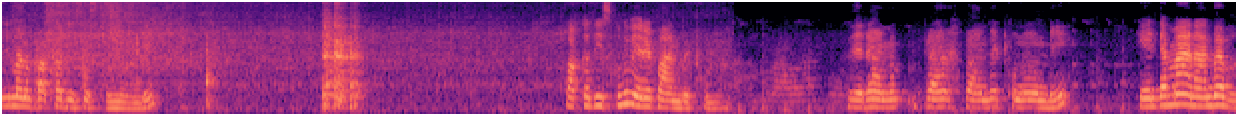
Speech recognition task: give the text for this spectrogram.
ఇది మనం పక్క తీసేసుకుందామండి. పక్క తీసుకుని వేరే పాన్ పెట్టుకున్నాం వేరే అన్నం ప్రా పాన్ పెట్టుకున్నామండి. ఏంటమ్మా నాన్నబాబు?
